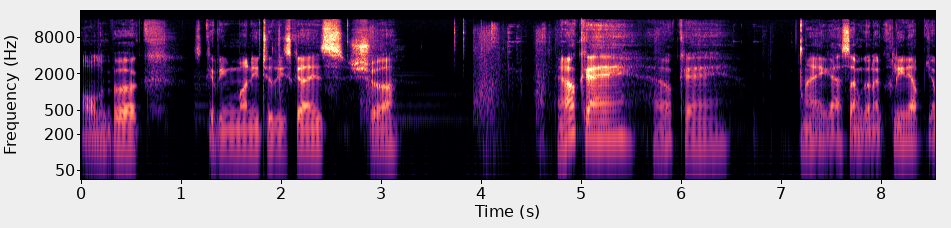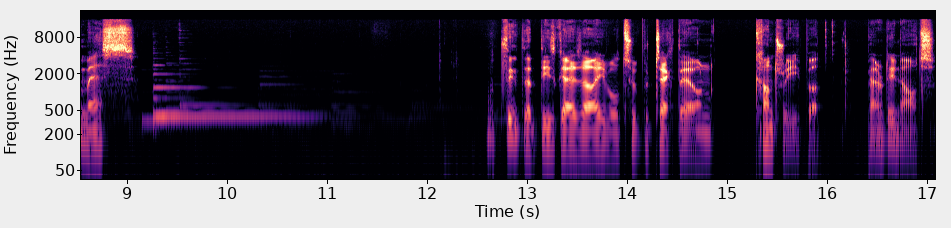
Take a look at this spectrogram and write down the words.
Oldenburg is giving money to these guys. Sure. Okay, okay. I guess I'm gonna clean up your mess. Would think that these guys are able to protect their own country, but apparently not.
